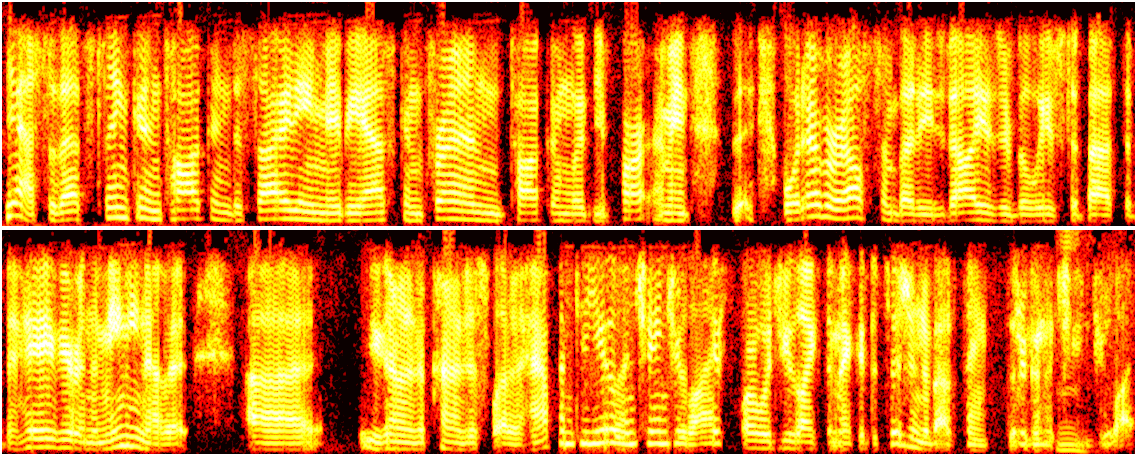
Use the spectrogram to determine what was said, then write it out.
Yeah, so that's thinking, talking, deciding, maybe asking friends, talking with your partner. I mean, whatever else somebody's values or beliefs about the behavior and the meaning of it, uh, you're going to kind of just let it happen to you and change your life, or would you like to make a decision about things that are going to change mm. your life?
